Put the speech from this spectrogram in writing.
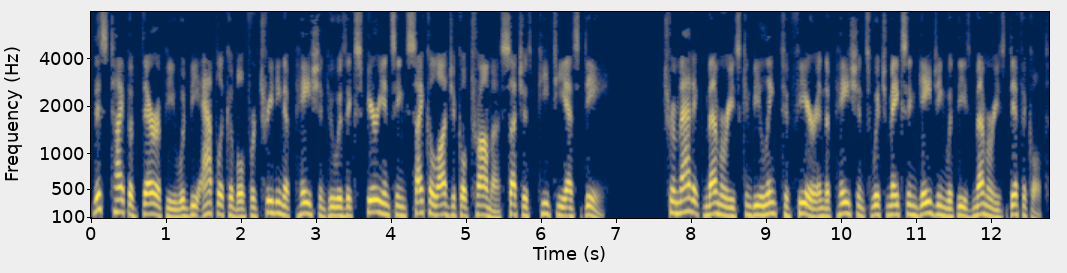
This type of therapy would be applicable for treating a patient who was experiencing psychological trauma such as PTSD. Traumatic memories can be linked to fear in the patients which makes engaging with these memories difficult.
